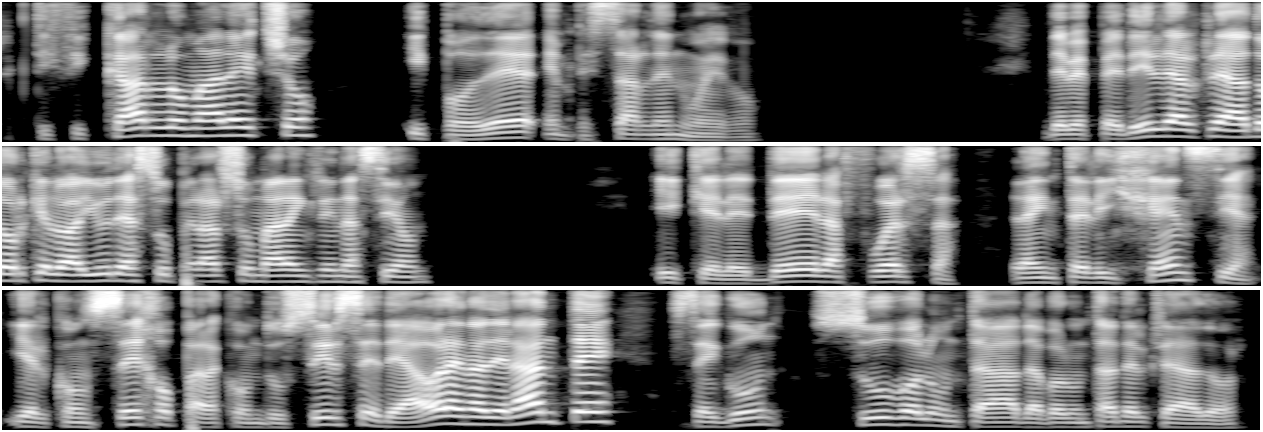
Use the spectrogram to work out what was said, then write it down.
rectificar lo mal hecho y poder empezar de nuevo. Debe pedirle al Creador que lo ayude a superar su mala inclinación y que le dé la fuerza, la inteligencia y el consejo para conducirse de ahora en adelante según su voluntad, la voluntad del Creador.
